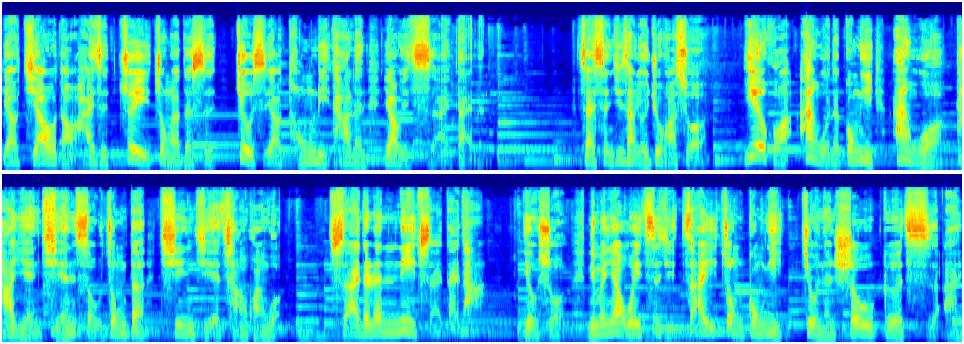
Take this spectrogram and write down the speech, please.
要教导孩子最重要的事，就是要同理他人，要以慈爱待人。在圣经上有一句话说：“耶和华按我的公义，按我他眼前手中的清洁偿还我。慈爱的人逆慈爱待他。”又说：“你们要为自己栽种公义，就能收割慈爱。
